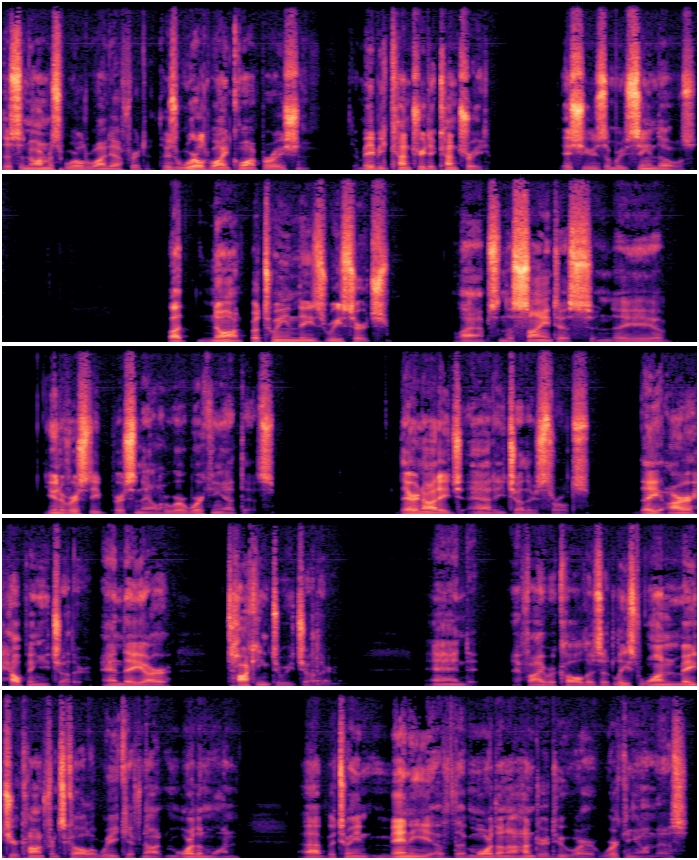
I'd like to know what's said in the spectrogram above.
this enormous worldwide effort, there's worldwide cooperation. There may be country to country issues, and we've seen those, but not between these research labs and the scientists and the uh, university personnel who are working at this. They're not each, at each other's throats. They are helping each other and they are talking to each other. And if I recall, there's at least one major conference call a week, if not more than one, uh, between many of the more than 100 who are working on this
